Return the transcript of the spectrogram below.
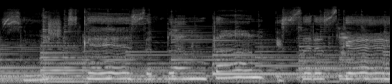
Semillas que se plantan y seres que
